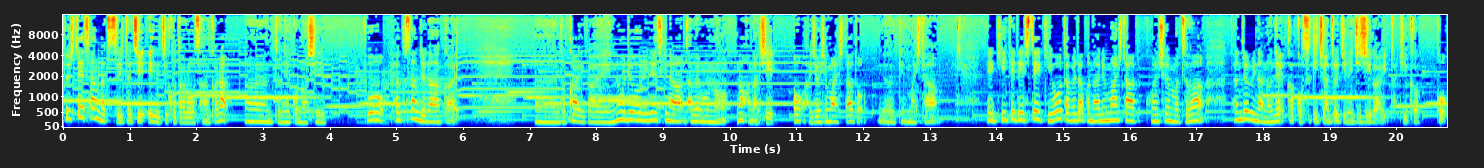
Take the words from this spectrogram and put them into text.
そして3月1日、江口小太郎さんから、うんと猫の尻尾137回、うんと海外の料理で好きな食べ物の話を拝聴しましたといただきました。で聞いててステーキを食べたくなりました。今週末は誕生日なので、かっこ好きちゃんと一日違い、立ちかっこ。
